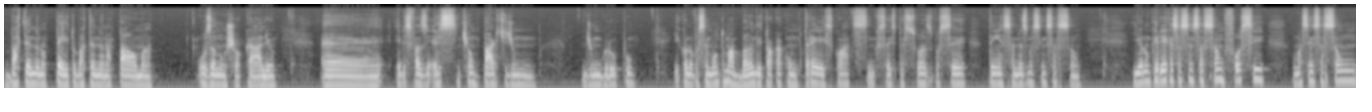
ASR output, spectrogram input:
batendo no peito, batendo na palma, usando um chocalho, é, eles, faziam, eles se sentiam parte de um, de um grupo e quando você monta uma banda e toca com 3, 4, 5, 6 pessoas, você tem essa mesma sensação. E eu não queria que essa sensação fosse uma sensação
